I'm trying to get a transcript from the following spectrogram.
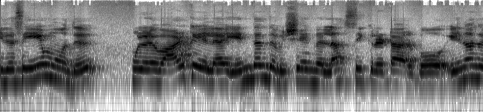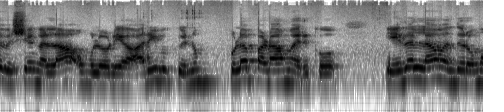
இதை செய்யும் போது உங்களுடைய வாழ்க்கையில் எந்தெந்த விஷயங்கள்லாம் சீக்ரெட்டாக இருக்கோ எந்தெந்த விஷயங்கள்லாம் உங்களுடைய அறிவுக்கு இன்னும் புலப்படாமல் இருக்கோ எதெல்லாம் வந்து ரொம்ப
